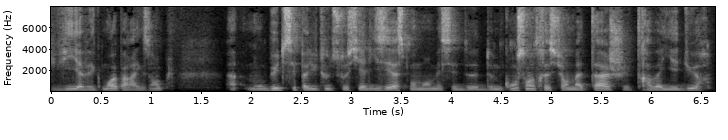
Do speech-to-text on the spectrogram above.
vit avec moi, par exemple, ah, mon but, c'est pas du tout de socialiser à ce moment, mais c'est de, me concentrer sur ma tâche et de travailler dur.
